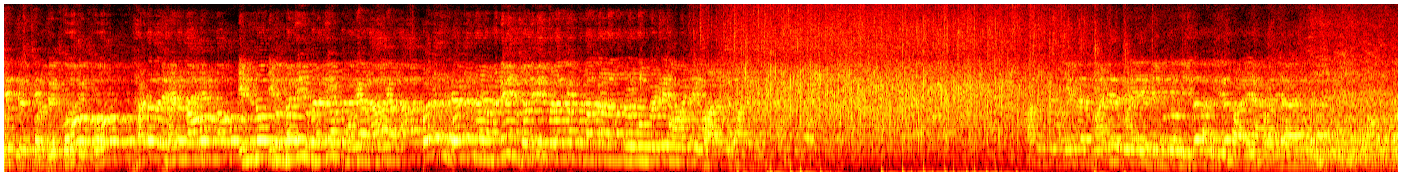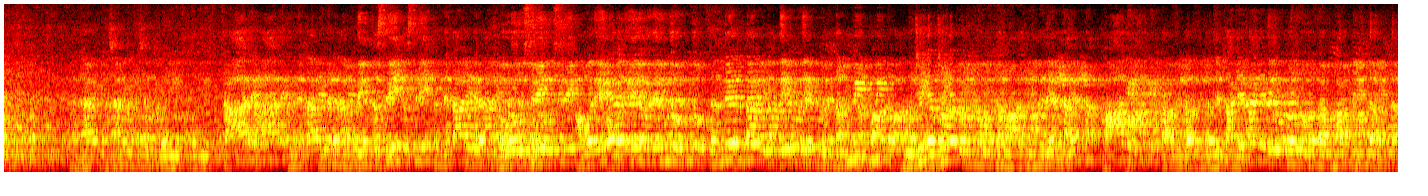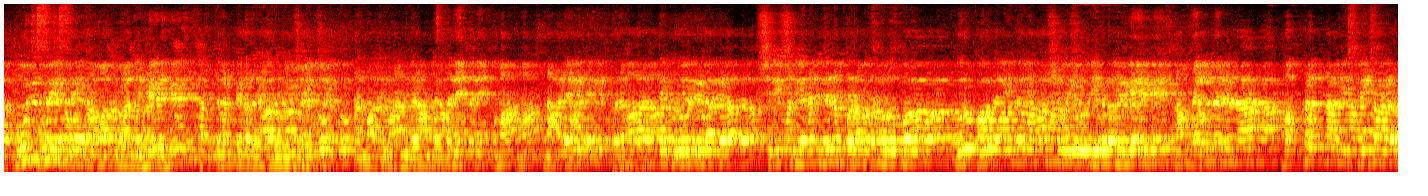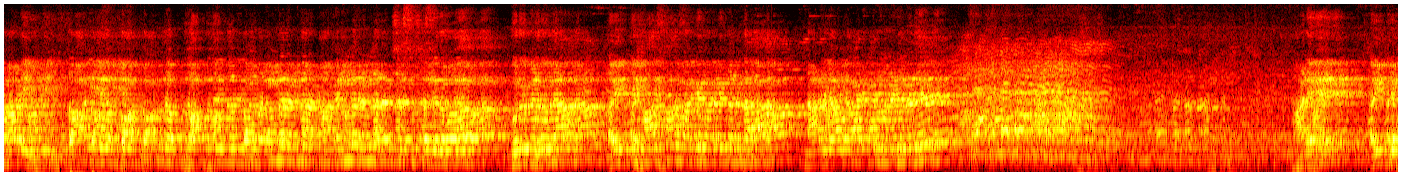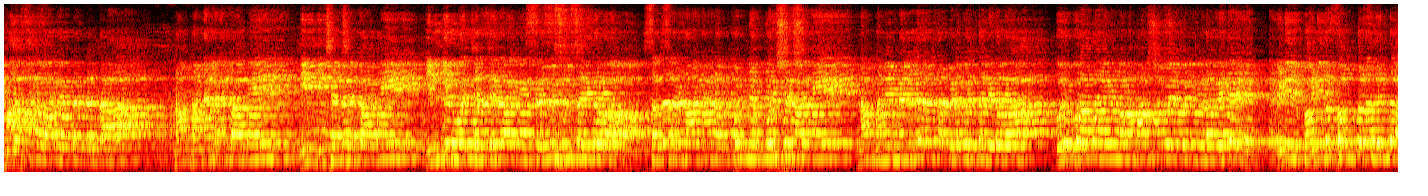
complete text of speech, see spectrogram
ಒಂದಿಷ್ಟೇ ತಿಳ್ಕೊಳ್ಬೇಕು ನಿರಂಜನ ಪ್ರಣವ ಸ್ವರೂಪ ಗುರುಪಾದಲಿಂಗ ಮಹಾಶಿವಯೋಗಿಗಳವರಿಗೆ ನಮ್ಮೆಲ್ಲರನ್ನ ಮಕ್ಕಳನ್ನಾಗಿ ಸ್ವೀಕಾರ ಮಾಡಿ, ತಾಯಿಯ ಬಾಬಾದ ಭಾವದಿಂದ ತಮ್ಮೆಲ್ಲರನ್ನ ನಾವೆಲ್ಲರನ್ನ ರಕ್ಷಿಸುತ್ತಲಿರುವ ಗುರುಗಳನ್ನ ಐತಿಹಾಸಿಕವಾಗಿರತಕ್ಕಂತಹ ನಾಳೆ ಯಾವ ಕಾರ್ಯಕ್ರಮ ನಡೆಯುತ್ತದೆ ಪುರುಷರಾಗಿ ನಮ್ಮ ನಿಮ್ಮೆಲ್ಲರನ್ನ ಬೆಳಗುತ್ತಲಿರುವ ಗುರುಪಾದಲಿಂಗ ಮಹಾಶಿವಯೋಗಿಗಳವರಿಗೆ ಇಡೀ ಭಕ್ತ ಸಂಕುಲದಿಂದ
